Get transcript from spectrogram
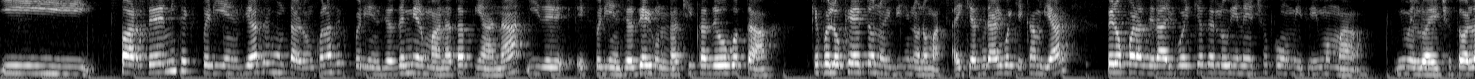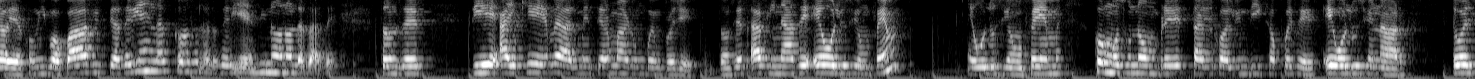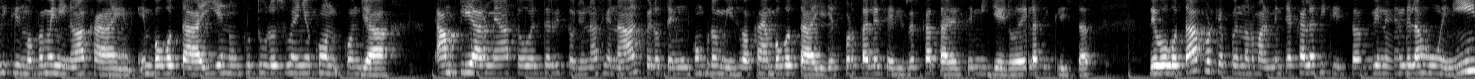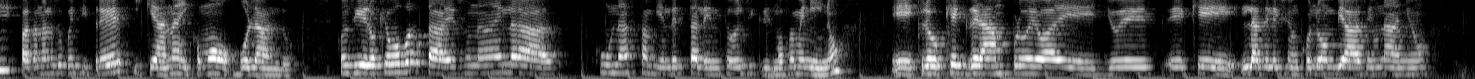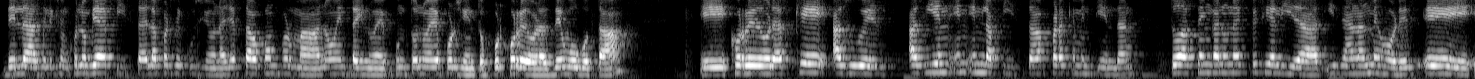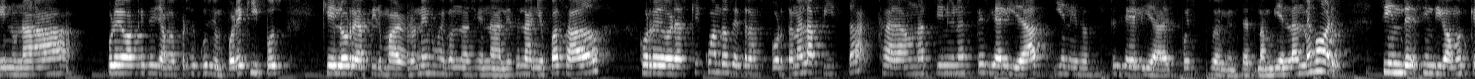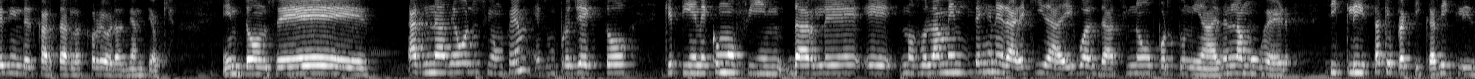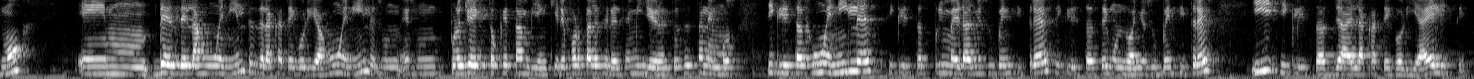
y parte de mis experiencias se juntaron con las experiencias de mi hermana Tatiana y de experiencias de algunas chicas de Bogotá, que fue lo que detonó y dije, no, no más, hay que hacer algo, hay que cambiar, pero para hacer algo hay que hacerlo bien hecho, como me dice mi mamá, y me lo ha hecho toda la vida con mi papá, si usted hace bien las cosas, las hace bien, si no, no las hace. Entonces dije, hay que realmente armar un buen proyecto. Entonces así nace Evolución FEM. Evolución FEM, como su nombre tal cual lo indica, pues es evolucionar todo el ciclismo femenino acá en, Bogotá y en un futuro sueño con, con ya ampliarme a todo el territorio nacional, pero tengo un compromiso acá en Bogotá y es fortalecer y rescatar el semillero de las ciclistas de Bogotá, porque pues normalmente acá las ciclistas vienen de la juvenil, pasan a la sub-23 y quedan ahí como volando. Considero que Bogotá es una de las cunas también del talento del ciclismo femenino. Eh, creo que gran prueba de ello es eh, que la selección Colombia hace un año de la Selección Colombia de Pista de la Persecución haya estado conformada 99.9% por corredoras de Bogotá, eh, corredoras que a su vez, así en, en, la pista, para que me entiendan, todas tengan una especialidad y sean las mejores eh, en una prueba que se llama persecución por equipos, que lo reafirmaron en Juegos Nacionales el año pasado, corredoras que cuando se transportan a la pista, cada una tiene una especialidad y en esas especialidades pues suelen ser también las mejores, sin, digamos que sin descartar las corredoras de Antioquia. Entonces, así nace Evolución FEM, es un proyecto que tiene como fin darle eh, no solamente generar equidad e igualdad, sino oportunidades en la mujer ciclista que practica ciclismo Em, desde la juvenil, desde la categoría juvenil. Es un, es un proyecto que también quiere fortalecer el semillero. Entonces tenemos ciclistas juveniles, ciclistas primer año sub-23, ciclistas segundo año sub-23 y ciclistas ya de la categoría élite.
